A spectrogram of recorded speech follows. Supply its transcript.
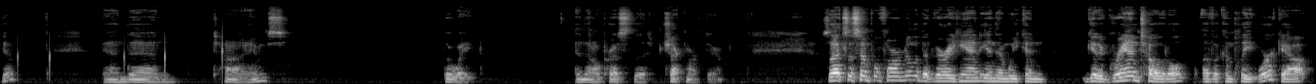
Yep. And then times the weight. And then I'll press the check mark there. So that's a simple formula, but very handy. And then we can get a grand total of a complete workout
